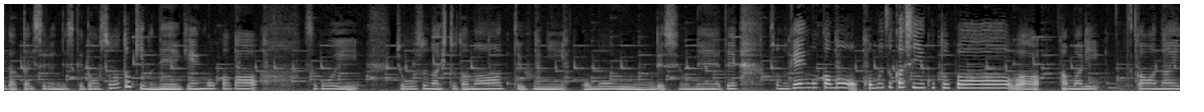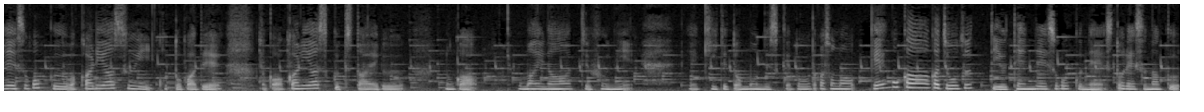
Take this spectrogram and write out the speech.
好きだったりするんですけどその時のね言語化がすごい上手な人だなっていうふうに思うんですよね。でその言語化も小難しい言葉はあんまり使わないですごく分かりやすい言葉でなんか分かりやすく伝えるのがうまいなっていうふうに思え聞いてて思うんですけどだからその言語化が上手っていう点ですごくねストレスなく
